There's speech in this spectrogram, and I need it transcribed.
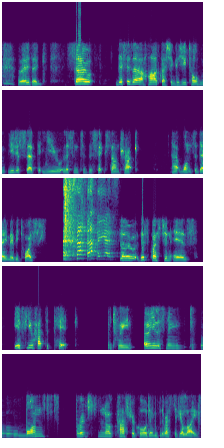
Amazing. So this is a hard question because you told you just said that you listen to the Six soundtrack uh, once a day, maybe twice. yes. So this question is: if you had to pick between only listening to one original cast recording for the rest of your life,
